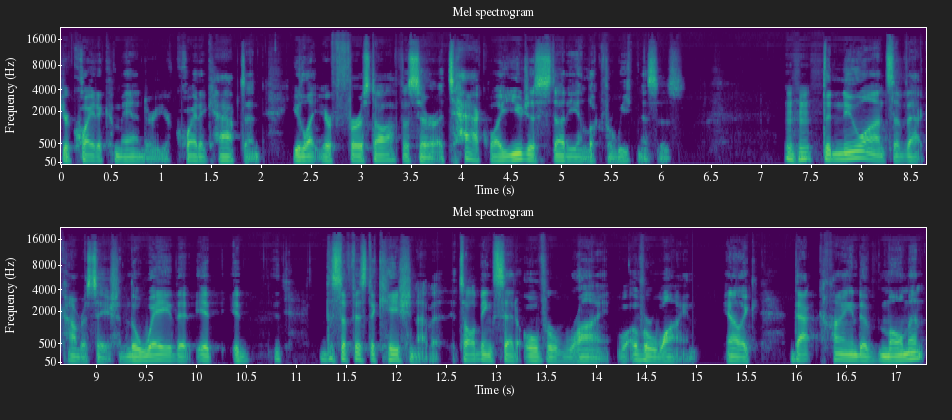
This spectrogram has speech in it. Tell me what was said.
You're quite a commander. You're quite a captain. You let your first officer attack while you just study and look for weaknesses Mhm. the nuance of that conversation, the way that it it the sophistication of it, it's all being said over wine, over wine. You know, like that kind of moment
